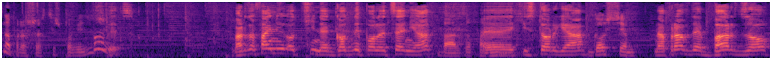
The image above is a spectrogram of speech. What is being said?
no proszę, chcesz powiedzieć? Powiedz. Bardzo fajny odcinek, godny polecenia. Bardzo fajnie. E, historia Gościem Naprawdę bardzo,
